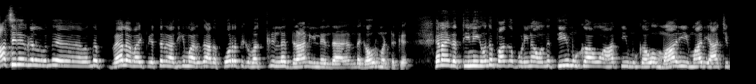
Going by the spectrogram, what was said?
ஆசிரியர்கள் வந்து வந்து வேலை வாய்ப்பு எத்தனை அதிகமாக இருக்குது அதை போகிறதுக்கு வக்கு இல்லை திராணி இல்லை இந்த இந்த கவர்மெண்ட்டுக்கு. ஏன்னா இந்த நீங்கள் வந்து பார்க்க போனீங்கன்னா வந்து திமுகவும் அதிமுகவும் மாறி மாறி ஆட்சி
